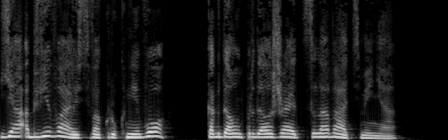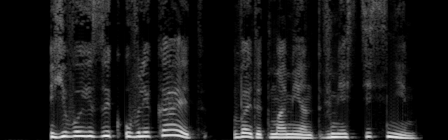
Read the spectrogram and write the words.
я обвиваюсь вокруг него, когда он продолжает целовать меня. Его язык увлекает в этот момент вместе с ним,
